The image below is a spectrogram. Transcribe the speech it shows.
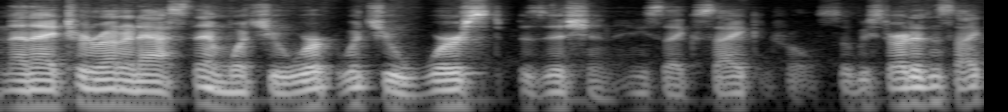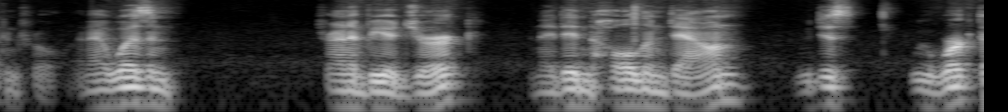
and then I turn around and ask them, "What's your wor- What's your worst position?" And he's like, "Side control." So we started in side control, and I wasn't trying to be a jerk, and I didn't hold him down. We just we worked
